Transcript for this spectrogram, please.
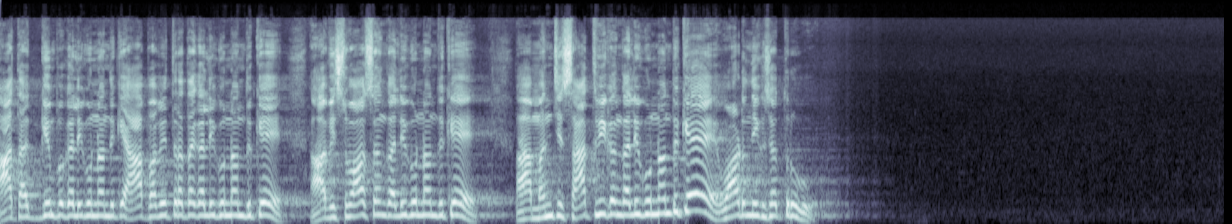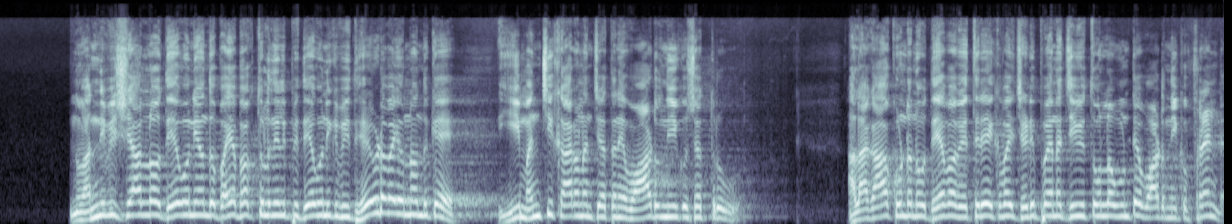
ఆ తగ్గింపు కలిగి ఉన్నందుకే ఆ పవిత్రత కలిగి ఉన్నందుకే ఆ విశ్వాసం కలిగి ఉన్నందుకే ఆ మంచి సాత్వికం కలిగి ఉన్నందుకే వాడు నీకు శత్రువు. నువ్వు అన్ని విషయాల్లో దేవుని యందు భయభక్తులు నిలిపి దేవునికి విధేయుడవై ఉన్నందుకే ఈ మంచి కారణం చేతనే వాడు నీకు శత్రువు. అలా కాకుండా నువ్వు దేవ వ్యతిరేకమై చెడిపోయిన జీవితంలో ఉంటే వాడు నీకు ఫ్రెండ్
